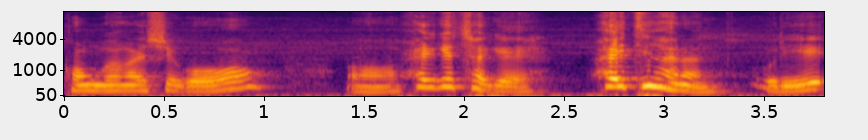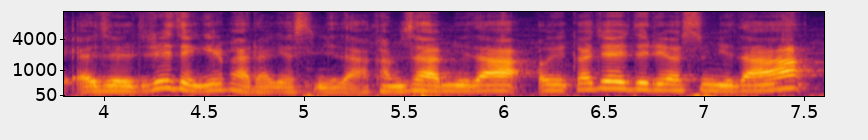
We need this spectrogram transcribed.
건강하시고 어, 활기차게 화이팅하는 우리 애들들이 되길 바라겠습니다. 감사합니다. 여기까지 애들이었습니다.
